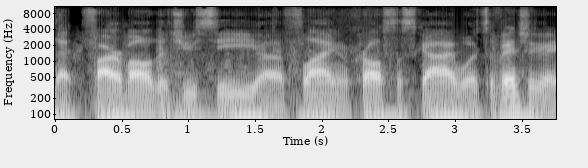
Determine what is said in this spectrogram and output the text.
that fireball that you see uh, flying across the sky, well, it's eventually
